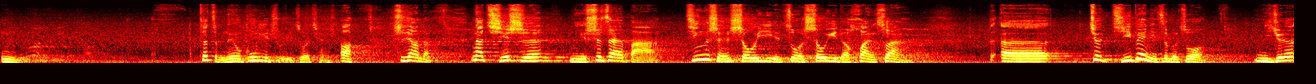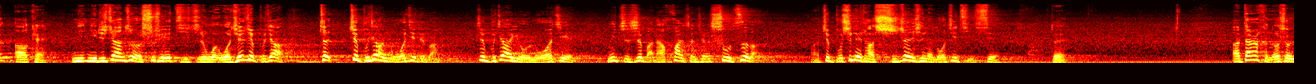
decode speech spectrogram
嗯，他怎么能用功利主义做诠释？啊，是这样的。那其实你是在把精神收益做收益的换算，呃，就即便你这么做，你觉得 OK？你你就这样做数学极值，我我觉得这不叫这这不叫逻辑对吧？这不叫有逻辑。你只是把它换算成数字了，啊，这不是那套实证性的逻辑体系，对。啊，当然很多时候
